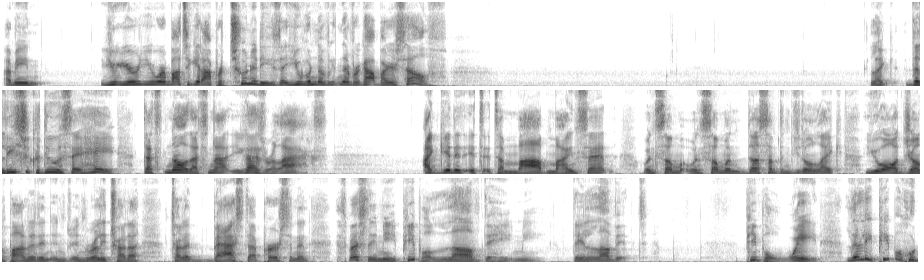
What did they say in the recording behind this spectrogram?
I mean, you you you were about to get opportunities that you wouldn't have never got by yourself. Like the least you could do is say, "Hey, that's no, that's not. You guys relax." I get it. It's it's a mob mindset. When some when someone does something you don't like, you all jump on it and, and, and really try to try to bash that person. And especially me, people love to hate me. They love it. People wait. Literally, people who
